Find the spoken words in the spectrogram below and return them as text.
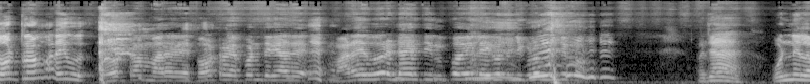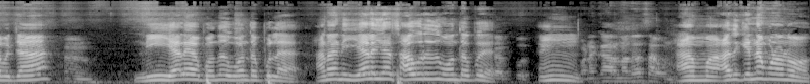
தோற்றம் மறைவு. தோற்றம் மறைவு. தோற்றம் எப்பன்னு தெரியாது. மறைவு ரெண்டாயிரத்தி முப்பது இல்ல இருபத்தஞ்சு கூட மச்சான் ஒண்ணு இல்ல மச்சான். நீ ஏழையா பிறந்தது உன் தப்பு இல்ல. ஆனா நீ ஏழையா சாவுறது உன் தப்பு. ஆமா அதுக்கு என்ன பண்ணணும்?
